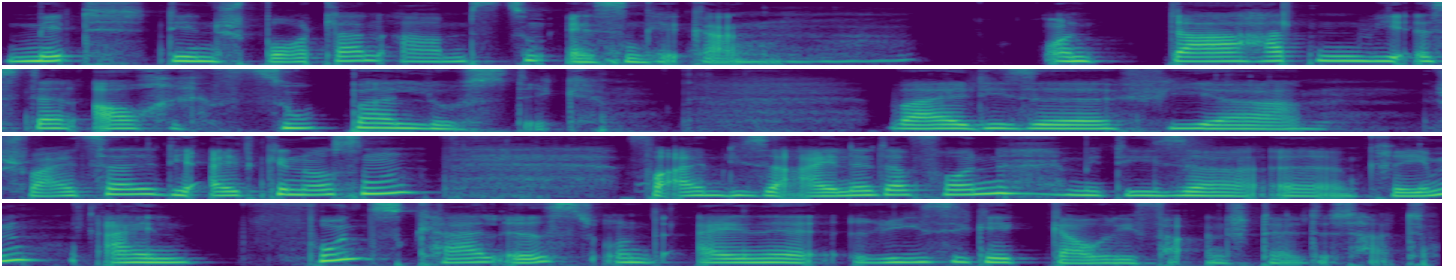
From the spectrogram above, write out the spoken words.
mit den Sportlern abends zum Essen gegangen. Und da hatten wir es dann auch super lustig, weil diese vier Schweizer, die Eidgenossen, vor allem dieser eine davon mit dieser äh, Creme, ein Fundskerl ist und eine riesige Gaudi veranstaltet hat.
